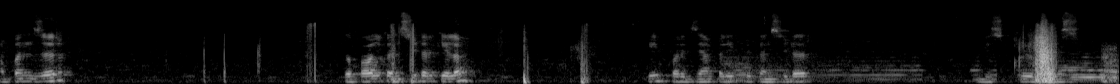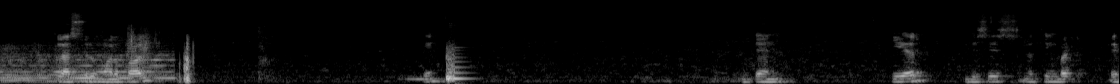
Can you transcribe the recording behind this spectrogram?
apan zar to all consider kele okay for example if you consider this cube as classroom or hall. Okay. Then here this is nothing but a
